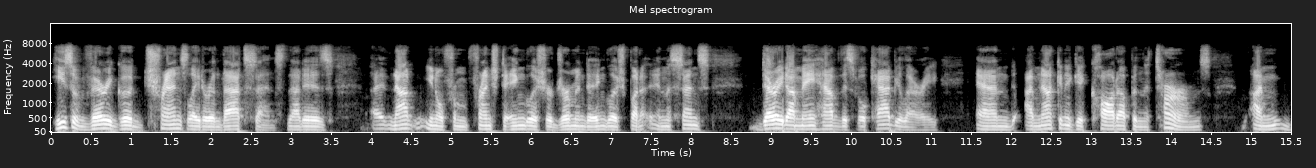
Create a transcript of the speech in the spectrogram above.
He's a very good translator in that sense. That is, uh, not you know from French to English or German to English, but in the sense Derrida may have this vocabulary, and I'm not going to get caught up in the terms I'm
